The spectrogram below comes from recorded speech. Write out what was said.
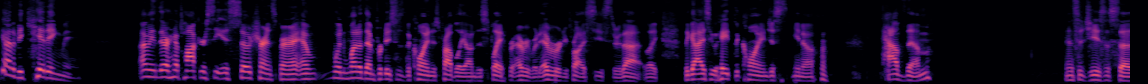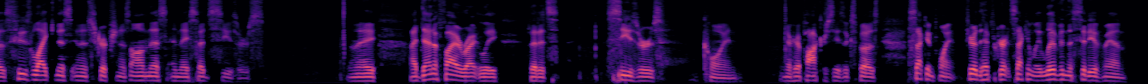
You got to be kidding me. I mean, their hypocrisy is so transparent, and when one of them produces the coin, is probably on display for everybody. Everybody probably sees through that. Like the guys who hate the coin, just you know, have them. And so Jesus says, "Whose likeness and inscription is on this?" And they said, "Caesar's." And they identify rightly that it's Caesar's coin. Their hypocrisy is exposed. Second point fear the hypocrite. Secondly, live in the city of man.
